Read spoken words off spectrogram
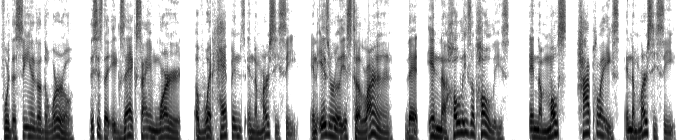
for the sins of the world. This is the exact same word of what happens in the mercy seat. And Israel is to learn that in the holies of holies, in the most high place, in the mercy seat,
